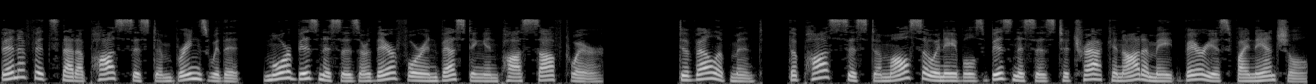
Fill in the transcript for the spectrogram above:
benefits that a POS system brings with it, more businesses are therefore investing in POS software development. The POS system also enables businesses to track and automate various financial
